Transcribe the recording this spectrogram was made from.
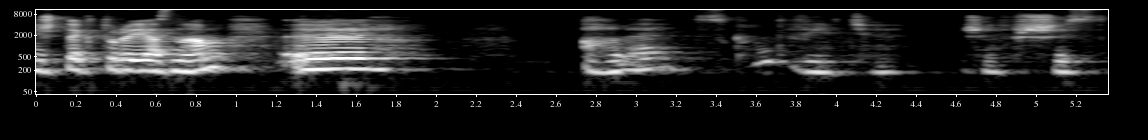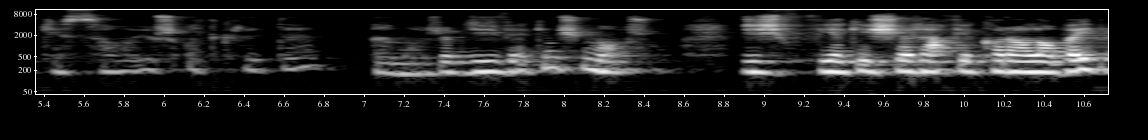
niż te, które ja znam. Yy, ale skąd wiecie, że wszystkie są już odkryte? A może gdzieś w jakimś morzu, gdzieś w jakiejś rafie koralowej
